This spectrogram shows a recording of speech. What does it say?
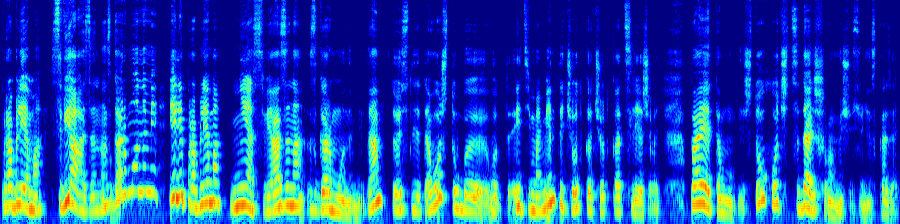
проблема связана с гормонами или проблема не связана с гормонами. Да? То есть для того, чтобы вот эти моменты четко-четко отслеживать. Поэтому что хочется дальше вам еще сегодня сказать.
